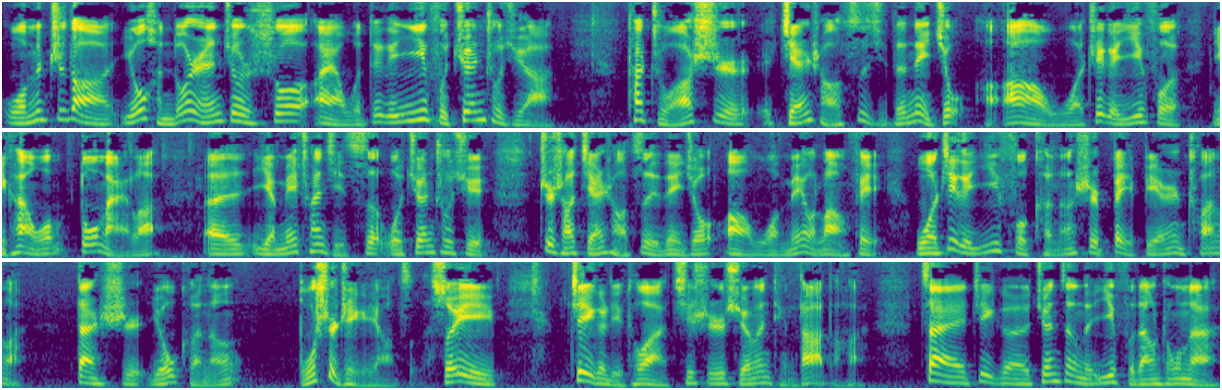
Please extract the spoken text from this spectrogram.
我们知道有很多人就是说，哎呀，我这个衣服捐出去啊。它主要是减少自己的内疚啊！啊，我这个衣服，你看我多买了，呃，也没穿几次，我捐出去，至少减少自己内疚啊！我没有浪费，我这个衣服可能是被别人穿了，但是有可能不是这个样子。所以这个里头啊，其实学问挺大的哈。在这个捐赠的衣服当中呢，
